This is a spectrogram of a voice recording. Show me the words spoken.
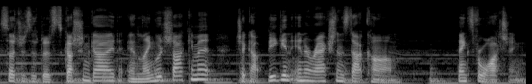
such as a discussion guide and language document, check out veganinteractions.com. Thanks for watching.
